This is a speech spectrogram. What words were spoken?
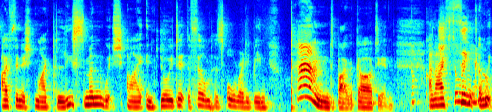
I finished My Policeman, which I enjoyed it. The film has already been panned by The Guardian. and I Oh, it's already think. and we-.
